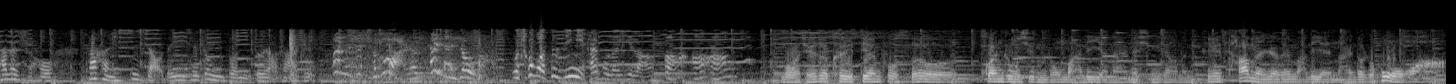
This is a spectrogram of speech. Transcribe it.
他的时候，他很细小的一些动作你都要抓住。看这是什么玩意儿？太难受了！我说我自己，你还不乐意了？啊啊啊！我觉得可以颠覆所有观众心目中玛丽演男人的形象的，因为他们认为玛丽演男人都是哇，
